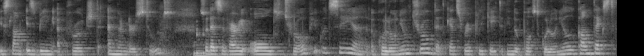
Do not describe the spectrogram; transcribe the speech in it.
Islam is being approached and understood. So that's a very old trope, you could say, a, a colonial trope that gets replicated in the post-colonial context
